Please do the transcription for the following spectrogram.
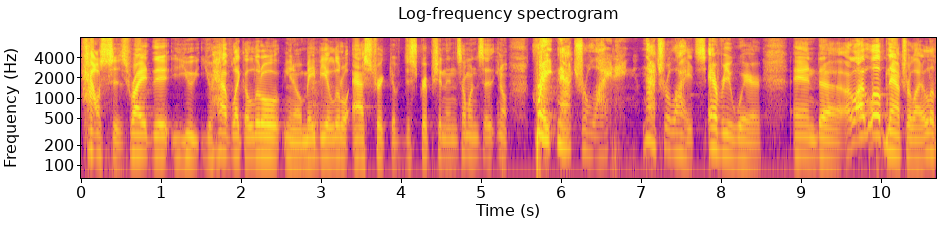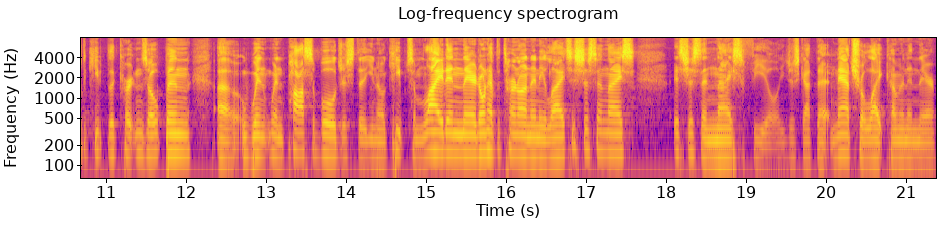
houses, right? The, you you have like a little you know maybe a little asterisk of description, and someone says you know great natural lighting, natural lights everywhere, and uh, I love natural light. I love to keep the curtains open uh, when when possible, just to you know keep some light in there. Don't have to turn on any lights. It's just a nice it's just a nice feel. You just got that natural light coming in there.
